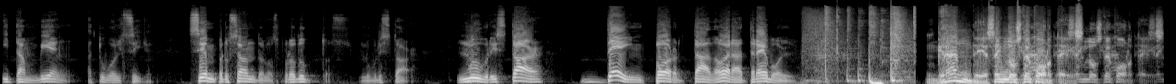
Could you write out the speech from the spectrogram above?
Y también a tu bolsillo. Siempre usando los productos Lubristar. Lubristar de importadora Trébol. Grandes en los deportes. En los deportes.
